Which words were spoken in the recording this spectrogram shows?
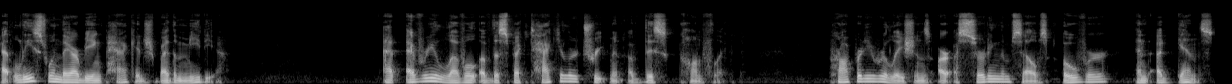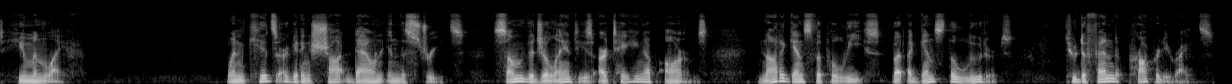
at least when they are being packaged by the media. At every level of the spectacular treatment of this conflict, property relations are asserting themselves over and against human life. When kids are getting shot down in the streets, some vigilantes are taking up arms, not against the police, but against the looters, to defend property rights.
